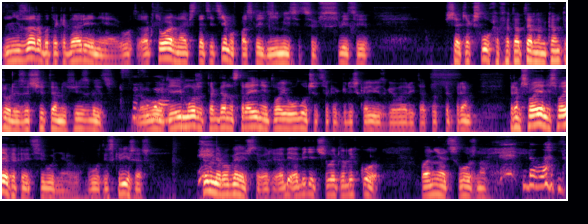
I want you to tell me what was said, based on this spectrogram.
не заработок, а дарение. Вот актуальная, кстати, тема в последние месяцы в свете всяких слухов о тотальном контроле за счетами физлиц. Кстати, вот, да. и может тогда настроение твое улучшится, как Гришковец говорит. А то ты прям, прям своя, не своя какая-то сегодня. Вот, искришь аж. Ты меня ругаешься вообще? Оби- Обидеть человека легко, понять сложно. Да ладно.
